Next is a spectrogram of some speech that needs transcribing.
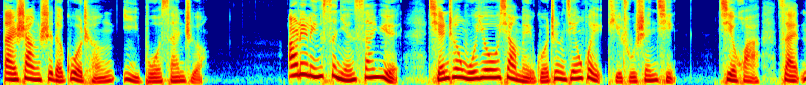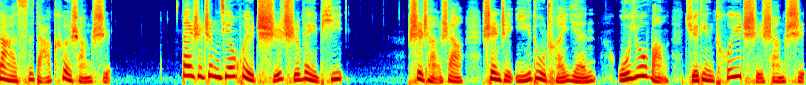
但上市的过程一波三折。二零零四年三月，前程无忧向美国证监会提出申请，计划在纳斯达克上市，但是证监会迟迟未批，市场上甚至一度传言无忧网决定推迟上市。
